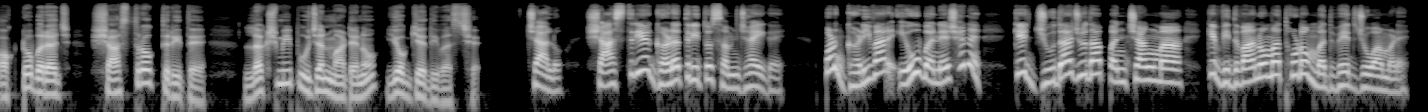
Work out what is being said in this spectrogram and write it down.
ઓક્ટોબર જ શાસ્ત્રોક્ત રીતે લક્ષ્મી પૂજન માટેનો યોગ્ય દિવસ છે. ચાલો શાસ્ત્રીય ગણતરી તો સમજાઈ ગઈ પણ ઘણીવાર એવું બને છે ને કે જુદા જુદા પંચાંગમાં કે વિદ્વાનોમાં થોડો મતભેદ જોવા મળે.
